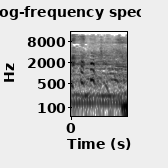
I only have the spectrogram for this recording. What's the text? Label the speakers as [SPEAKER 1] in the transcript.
[SPEAKER 1] Ha ha ha!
